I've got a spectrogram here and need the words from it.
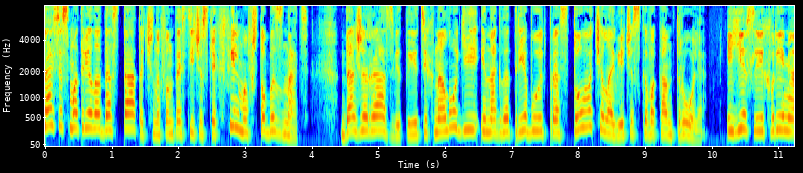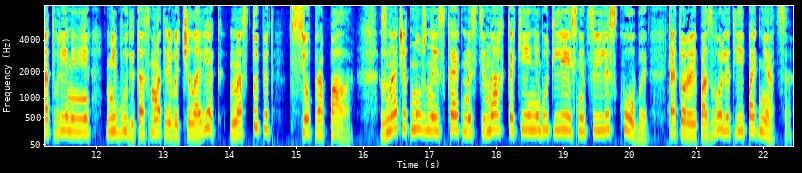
Тася смотрела достаточно фантастических фильмов, чтобы знать. Даже развитые технологии иногда требуют простого человеческого контроля. И если их время от времени не будет осматривать человек, наступит «все пропало». Значит, нужно искать на стенах какие-нибудь лестницы или скобы, которые позволят ей подняться.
